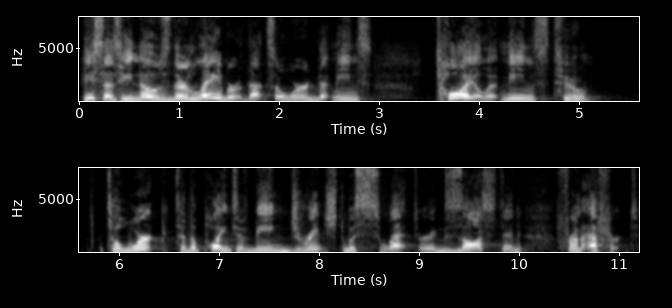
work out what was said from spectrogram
He says He knows their labor. That's a word that means toil, it means to, to work to the point of being drenched with sweat or exhausted from effort.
